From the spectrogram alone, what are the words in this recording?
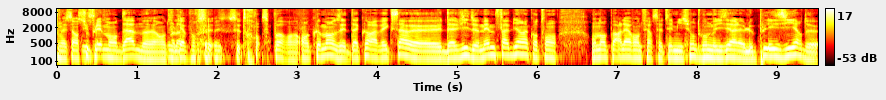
c'est un supplément d'âme, euh, en tout cas pour ce, transport en commun. Vous êtes d'accord avec ça, euh, David? Même Fabien, quand on, on en parlait avant de faire cette émission, tout le monde me disait ah, le plaisir de,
